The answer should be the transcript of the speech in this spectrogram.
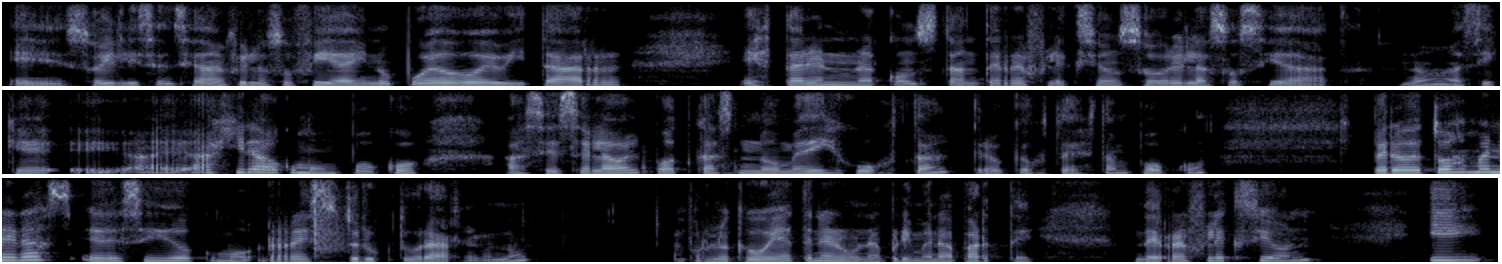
Eh, soy licenciada en filosofía y no puedo evitar estar en una constante reflexión sobre la sociedad, ¿no? Así que eh, ha, girado como un poco hacia ese lado el podcast, no me disgusta, creo que a ustedes tampoco, pero de todas maneras he decidido como reestructurarlo, ¿no? Por lo que voy a tener una primera parte de reflexión y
